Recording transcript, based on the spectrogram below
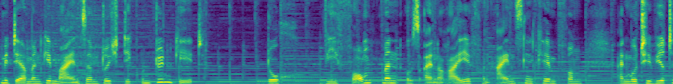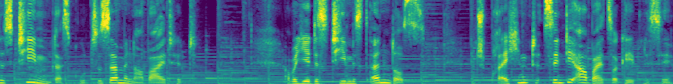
mit der man gemeinsam durch dick und dünn geht? Doch wie formt man aus einer Reihe von Einzelkämpfern ein motiviertes Team, das gut zusammenarbeitet? Aber jedes Team ist anders. Entsprechend sind die Arbeitsergebnisse.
